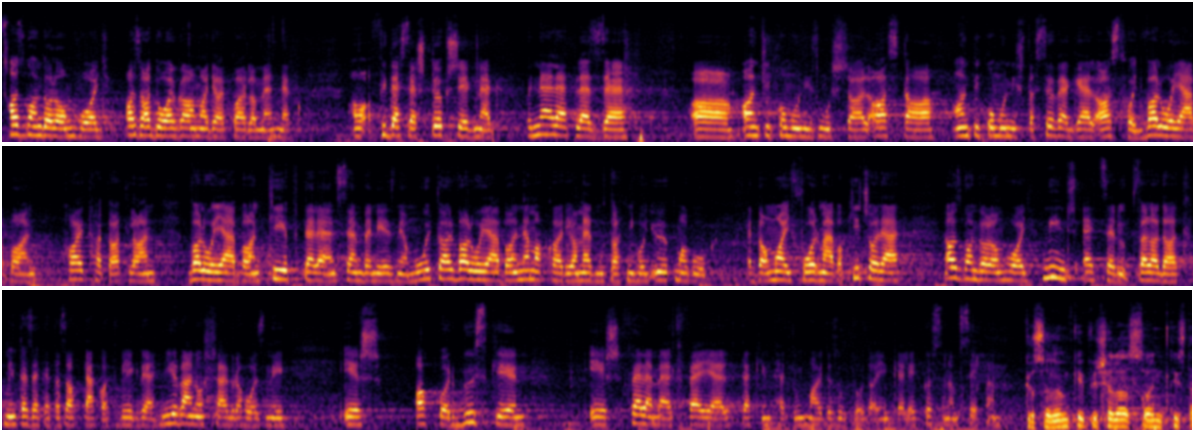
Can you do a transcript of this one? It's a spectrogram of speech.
Azt gondolom, hogy az a dolga a magyar parlamentnek, a fideszes többségnek, hogy ne leplezze a antikommunizmussal, azt a antikommunista szöveggel azt, hogy valójában hajthatatlan, valójában képtelen szembenézni a múlttal, valójában nem akarja megmutatni, hogy ők maguk ebbe a mai formába kicsodák. Azt gondolom, hogy nincs egyszerűbb feladat, mint ezeket az aktákat végre nyilvánosságra hozni, és akkor büszkén és felemelt fejjel tekinthetünk majd az utódaink elé. Köszönöm szépen. Köszönöm, képviselőasszony. Tisztelt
